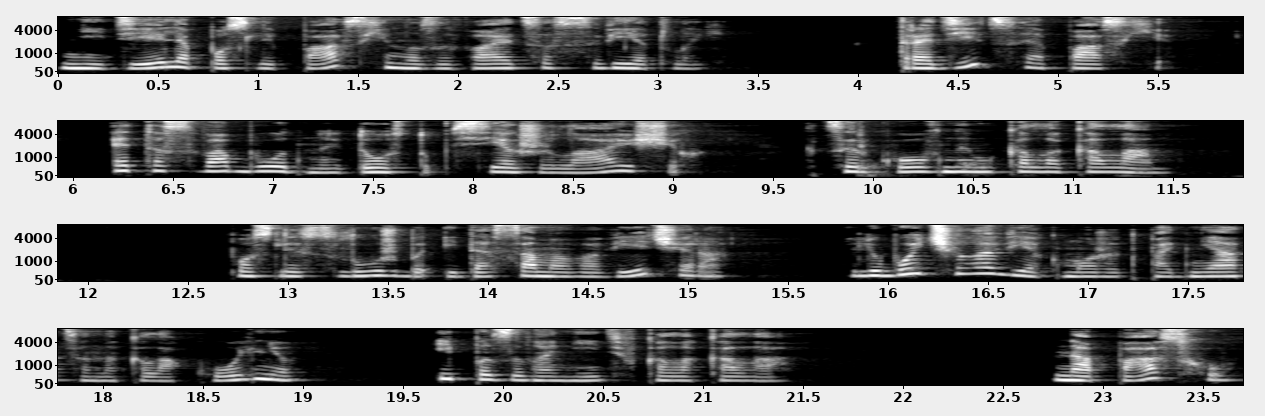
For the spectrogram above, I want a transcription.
Неделя после Пасхи называется Светлой. Традиция Пасхи – это свободный доступ всех желающих церковным колоколам. После службы и до самого вечера любой человек может подняться на колокольню и позвонить в колокола. На Пасху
